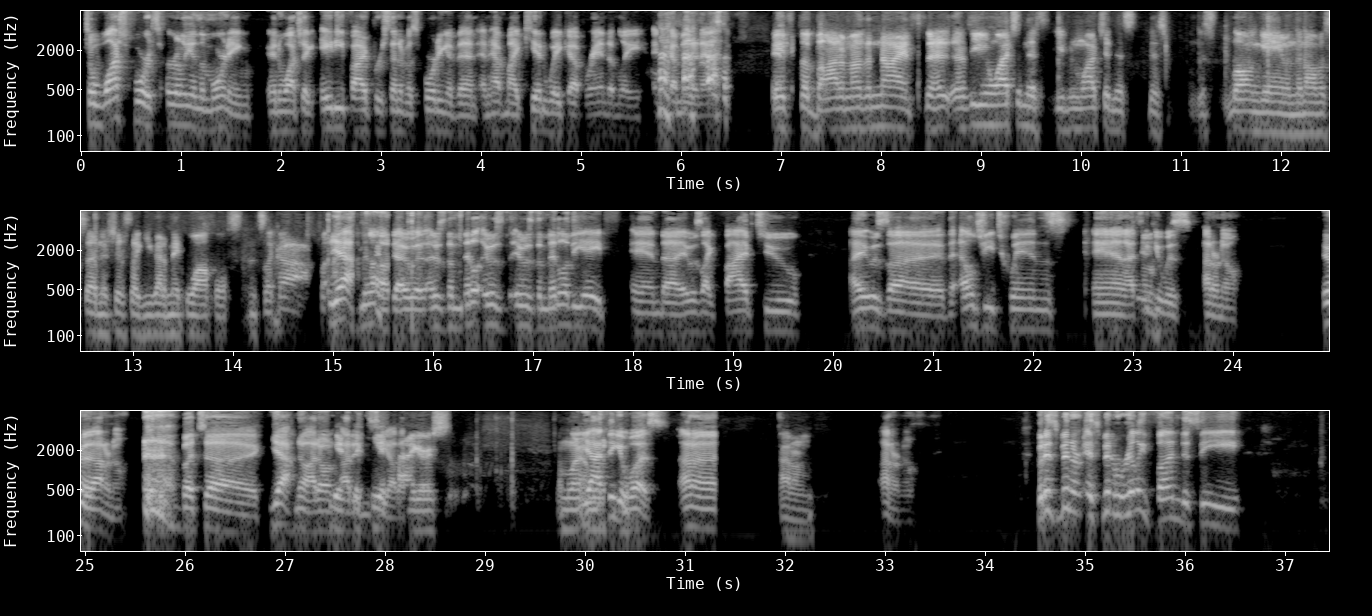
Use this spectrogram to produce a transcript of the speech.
to watch sports early in the morning and watch like 85% of a sporting event and have my kid wake up randomly and come in and ask it's the bottom of the ninth. Have you been watching this? You've been watching this this this long game, and then all of a sudden it's just like you got to make waffles. And it's like ah. yeah, no, it was, it was, the middle. It was it was the middle of the eighth, and uh, it was like five to. It was uh, the LG Twins, and I think mm. it was I don't know. Was, I don't know, but uh, yeah, no, I don't. I didn't see how that. Tigers. I'm like, yeah, I'm I think it was. I don't know. I don't know. But it's been it's been really fun to see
